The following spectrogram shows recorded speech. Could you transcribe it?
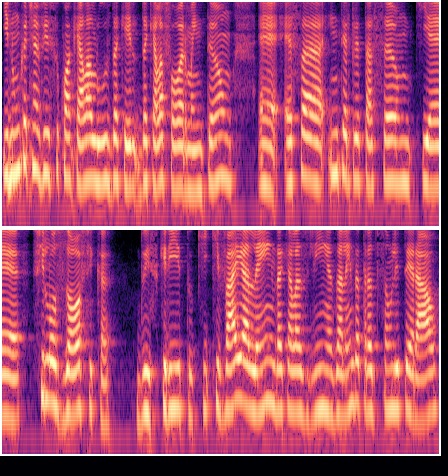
e nunca tinha visto com aquela luz daquele, daquela forma. Então, é, essa interpretação que é filosófica do escrito, que, que vai além daquelas linhas, além da tradução literal.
